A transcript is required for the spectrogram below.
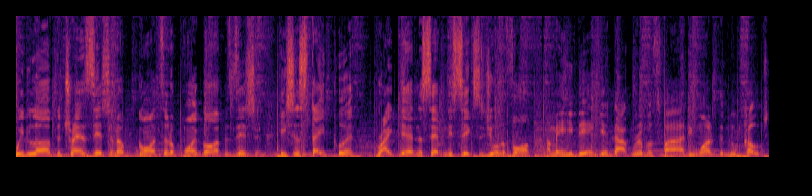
We love the transition of going to the point guard position. He should stay put right there in the 76ers uniform. I mean, he did get Doc Rivers fired. He wanted the new coach.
